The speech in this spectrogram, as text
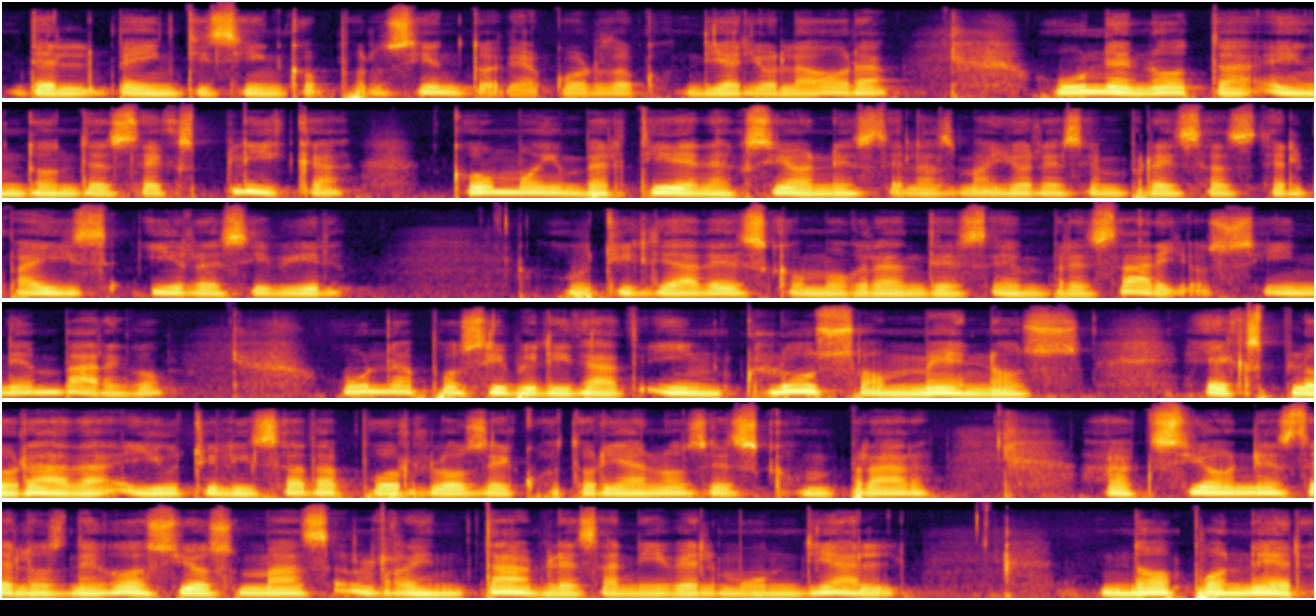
del 25%, de acuerdo con Diario La Hora, una nota en donde se explica cómo invertir en acciones de las mayores empresas del país y recibir utilidades como grandes empresarios. Sin embargo, una posibilidad incluso menos explorada y utilizada por los ecuatorianos es comprar acciones de los negocios más rentables a nivel mundial no poner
